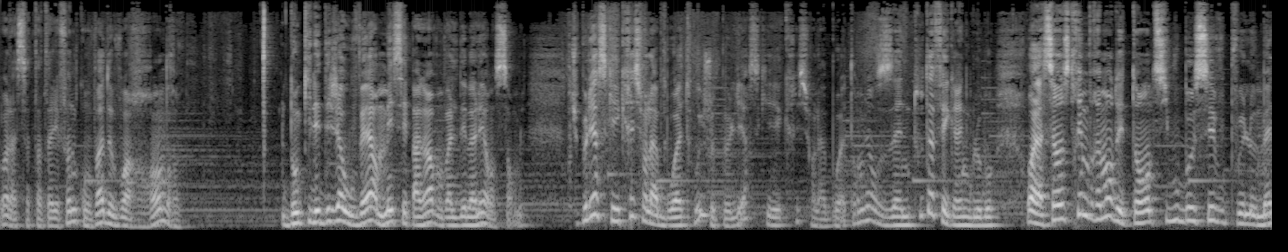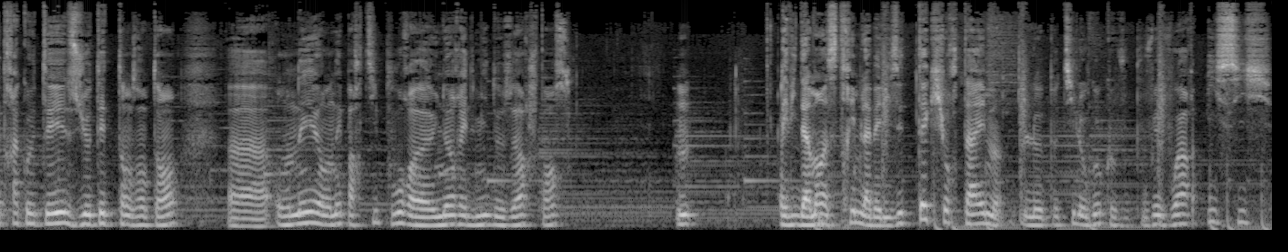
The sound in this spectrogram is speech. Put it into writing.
Voilà, c'est un téléphone qu'on va devoir rendre. Donc il est déjà ouvert, mais c'est pas grave, on va le déballer ensemble. Tu peux lire ce qui est écrit sur la boîte Oui, je peux lire ce qui est écrit sur la boîte. Ambiance zen, tout à fait Green Globo. Voilà, c'est un stream vraiment détente. Si vous bossez, vous pouvez le mettre à côté, zioter de temps en temps. On, est, on est parti pour une heure et demie, deux heures, je pense. Hmm. Évidemment, un stream labellisé Take Your Time, le petit logo que vous pouvez voir ici.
